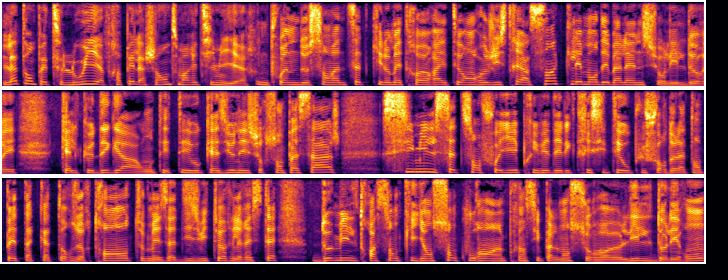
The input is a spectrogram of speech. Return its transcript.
La tempête Louis a frappé la Charente-Maritime hier. Une pointe de 127 km heure a été enregistrée à Saint-Clément-des-Baleines sur l'île de Ré. Quelques dégâts ont été occasionnés sur son passage. 6700 foyers privés d'électricité au plus fort de la tempête à 14h30, mais à 18h, il restait 2300 clients sans courant, hein, principalement sur euh, l'île d'Oléron.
